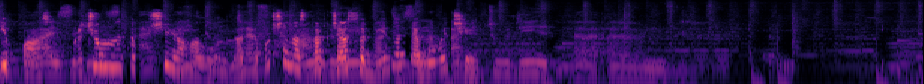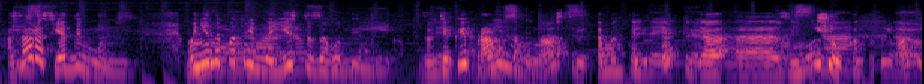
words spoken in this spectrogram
і пасту, причому не тому, що я голодна, а тому, що настав час обідати або вечері. А зараз я дивуюсь. Мені не потрібно їсти за годинником. Завдяки правильному настрою та менталітету я е, зможу контролювати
